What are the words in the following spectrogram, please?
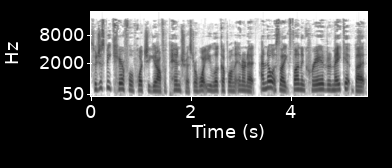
So just be careful of what you get off of Pinterest or what you look up on the internet. I know it's like fun and creative to make it, but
